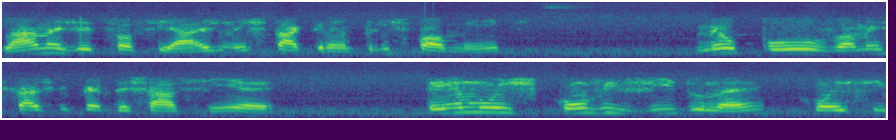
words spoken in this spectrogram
lá nas redes sociais, no Instagram principalmente. Meu povo, a mensagem que eu quero deixar assim é: temos convivido né, com esse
